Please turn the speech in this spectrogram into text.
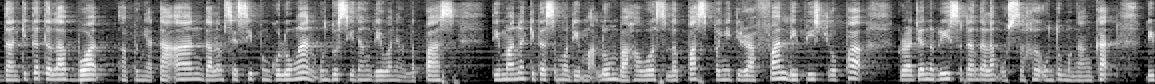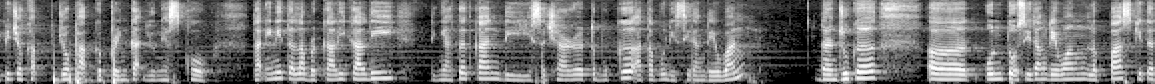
dan kita telah buat uh, pernyataan dalam sesi penggulungan untuk sidang Dewan yang lepas di mana kita semua dimaklum bahawa selepas pengiktirafan LIPIS Jopak, Kerajaan Negeri sedang dalam usaha untuk mengangkat LIPIS Jopak, Jopak ke peringkat UNESCO. Dan ini telah berkali-kali dinyatakan di secara terbuka ataupun di sidang Dewan dan juga uh, untuk sidang Dewan lepas kita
